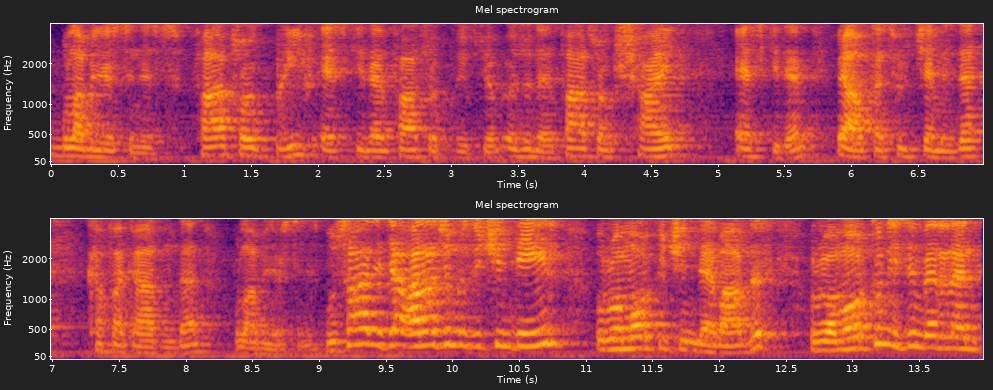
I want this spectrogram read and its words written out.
bulabilirsiniz. Fahrzeugbrief eskiden Fahrzeugbrief diyorum özür dilerim. Fahrzeugschein eskiden veyahut da Türkçemizde kafa kağıdından bulabilirsiniz. Bu sadece aracımız için değil, romork için de vardır. Romorkun izin verilen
